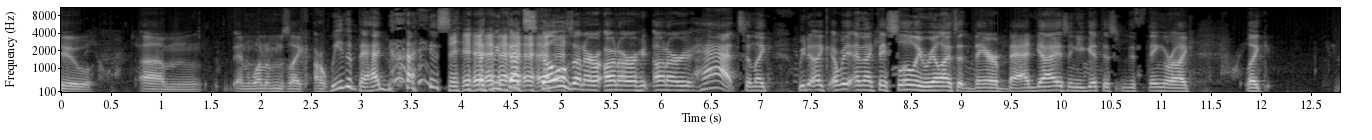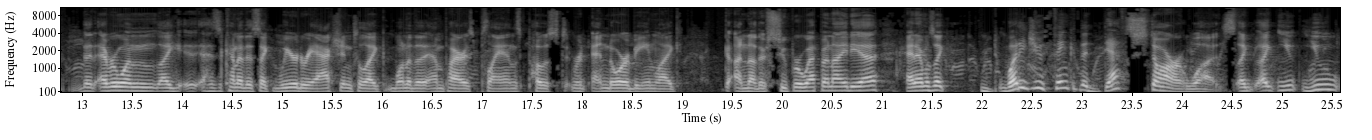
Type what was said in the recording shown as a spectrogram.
II. Um, and one of them's like, "Are we the bad guys? like we've got skulls on our on our on our hats, and like we like are we, and like they slowly realize that they're bad guys, and you get this this thing where like like that everyone like has kind of this like weird reaction to like one of the empire's plans post Endor being like another super weapon idea, and everyone's like, "What did you think the Death Star was?" Like like you you.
